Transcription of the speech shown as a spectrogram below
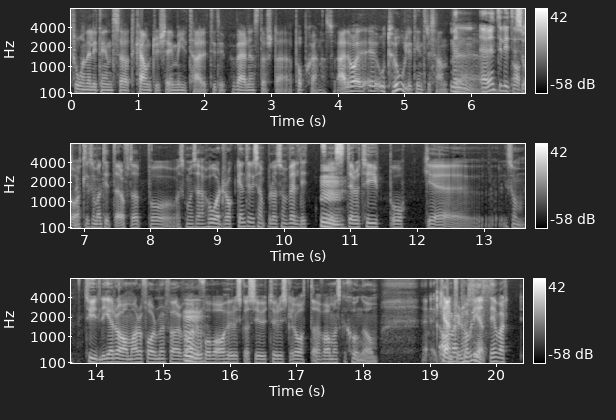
från en liten söt countrytjej med gitarr till typ världens största popstjärna. Så, ja, det var eh, otroligt intressant. Men är det inte lite avsnitt. så att liksom man tittar ofta på, vad ska man säga, hårdrocken till exempel och som väldigt mm. stereotyp och eh, liksom tydliga ramar och former för vad mm. det får vara, hur det ska se ut, hur det ska låta, vad man ska sjunga om. Countryn ja, har väl egentligen varit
